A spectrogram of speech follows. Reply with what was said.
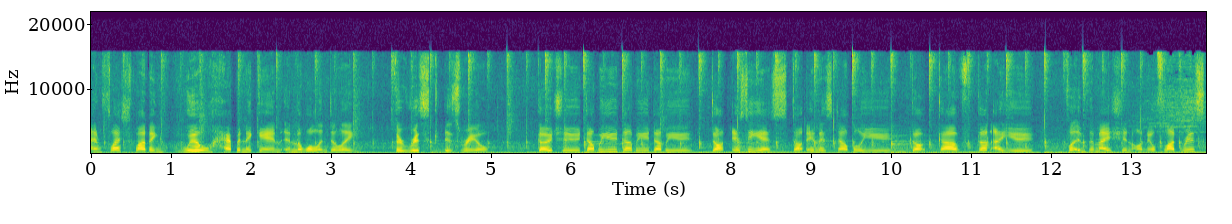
and flash flooding will happen again in the Wollondilly. The risk is real. Go to www.ses.nsw.gov.au for information on your flood risk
